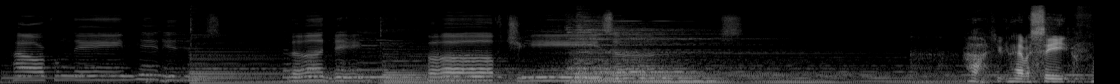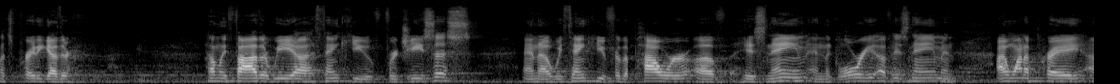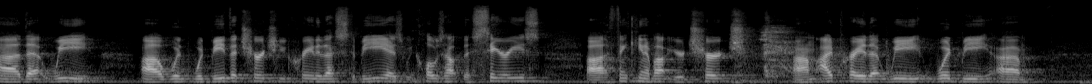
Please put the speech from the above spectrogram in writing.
a powerful name it is, the name of Jesus. Ah, you can have a seat. Let's pray together. Heavenly Father, we uh, thank you for Jesus, and uh, we thank you for the power of his name and the glory of his name. And I want to pray uh, that we uh, would, would be the church you created us to be as we close out this series, uh, thinking about your church. Um, I pray that we would be, um,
